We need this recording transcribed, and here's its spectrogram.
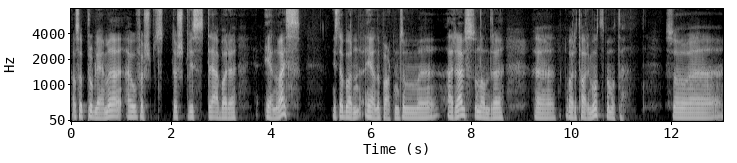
Altså problemet er jo først størst hvis det er bare enveis. Hvis det er bare den ene parten som eh, er raus, og den andre eh, bare tar imot, på en måte. Så eh,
